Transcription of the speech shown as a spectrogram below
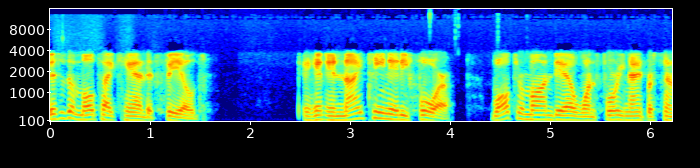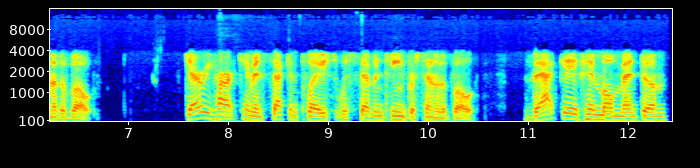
this is a multi candidate field. In, in 1984, Walter Mondale won 49% of the vote. Gary Hart came in second place with 17% of the vote. That gave him momentum.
